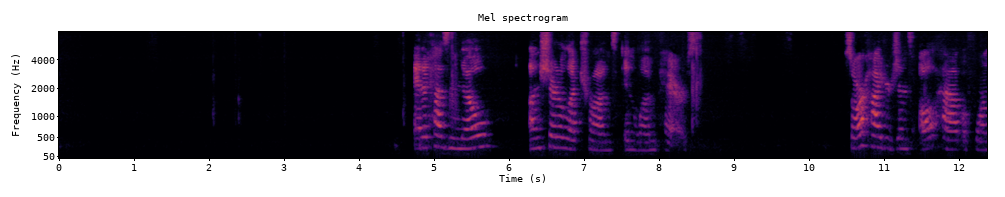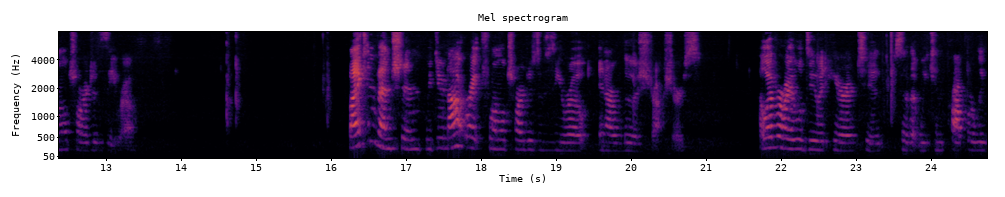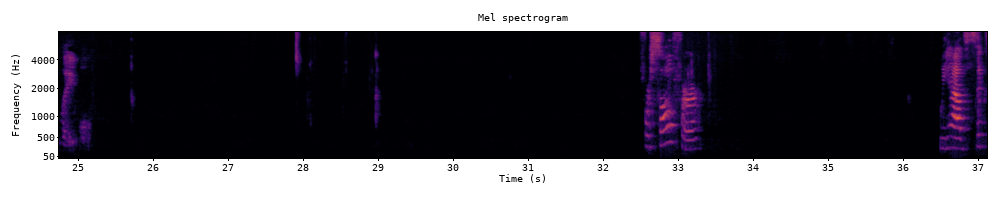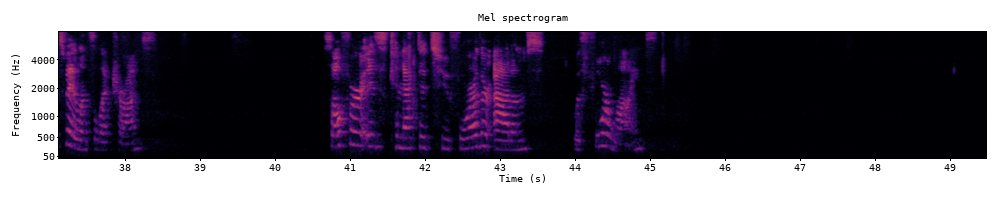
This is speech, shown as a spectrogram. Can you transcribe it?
And it has no unshared electrons in lone pairs. So our hydrogens all have a formal charge of zero. By convention, we do not write formal charges of zero in our Lewis structures. However, I will do it here too so that we can properly label. For sulfur, we have six valence electrons. Sulfur is connected to four other atoms with four lines.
